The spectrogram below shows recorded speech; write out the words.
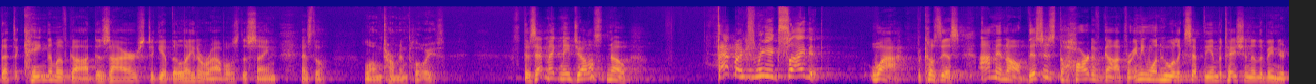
that the kingdom of God desires to give the late arrivals the same as the long term employees. Does that make me jealous? No. That makes me excited. Why? Because this, I'm in awe. This is the heart of God for anyone who will accept the invitation of the vineyard.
